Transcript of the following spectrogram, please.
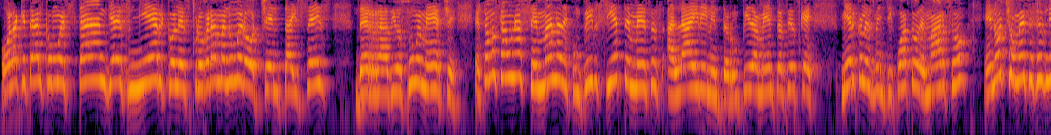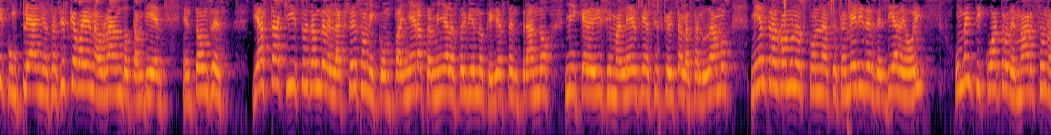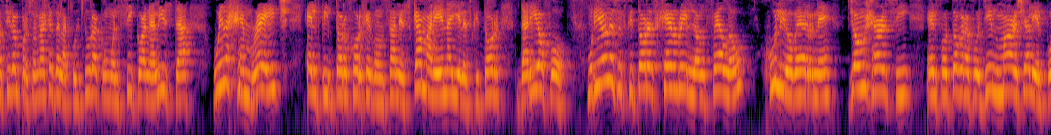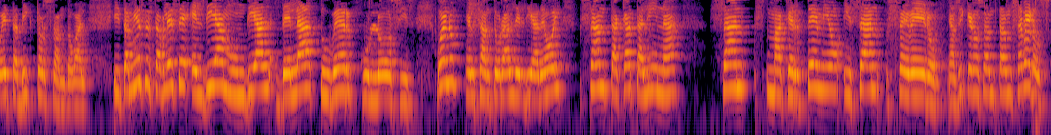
Hola, ¿qué tal? ¿Cómo están? Ya es miércoles, programa número 86 de Radio MH. Estamos a una semana de cumplir siete meses al aire ininterrumpidamente, así es que miércoles 24 de marzo, en ocho meses es mi cumpleaños, así es que vayan ahorrando también. Entonces, ya está aquí, estoy dándole el acceso a mi compañera, también ya la estoy viendo que ya está entrando, mi queridísima Leslie, así es que ahorita la saludamos. Mientras vámonos con las efemérides del día de hoy. Un 24 de marzo nacieron personajes de la cultura como el psicoanalista Wilhelm Reich, el pintor Jorge González Camarena y el escritor Darío Fo. Murieron los escritores Henry Longfellow, Julio Verne, John Hersey, el fotógrafo Jim Marshall y el poeta Víctor Sandoval. Y también se establece el Día Mundial de la Tuberculosis. Bueno, el santoral del día de hoy, Santa Catalina, San Maquertemio y San Severo. Así que no sean tan severos.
